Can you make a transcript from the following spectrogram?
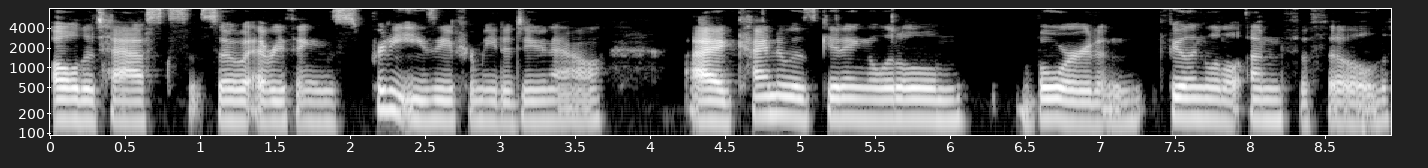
all the tasks, so everything's pretty easy for me to do now. I kind of was getting a little bored and feeling a little unfulfilled.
